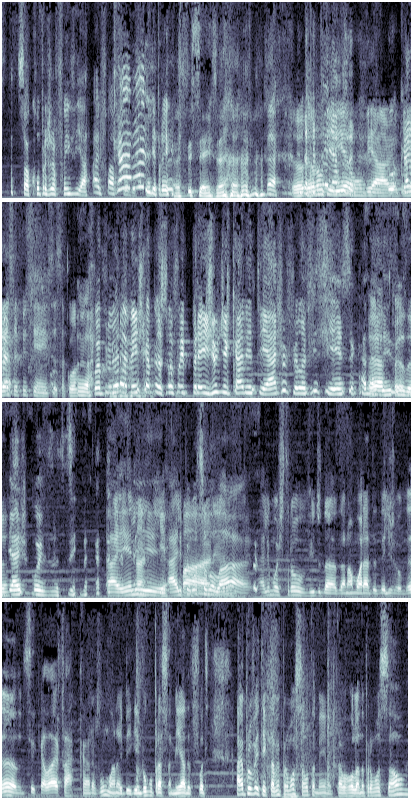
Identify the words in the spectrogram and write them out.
sua compra já foi enviada. Aí ele falou: ah, foda-se, comprei. É eficiência. Eu, eu não queria um VR, eu queria cara- essa eficiência, sacou? Foi a primeira vez que a pessoa foi prejudicada, entre aspas, pela eficiência canadense É, pois é. e as coisas, assim, né? Aí ele, Ah, aí ele pegou o celular, aí ele mostrou o vídeo da, da namorada dele jogando, não sei o que lá, e falou: ah, cara, vamos lá na Big Game, vamos comprar essa merda, foda-se. Aí eu aproveitei que tava em promoção também, né? Que tava rolando a promoção,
